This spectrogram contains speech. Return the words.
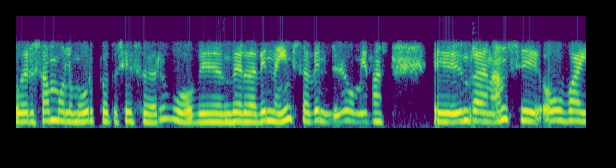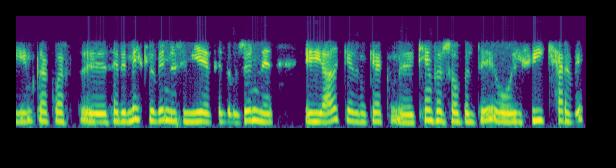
og eru sammála um úrbota sér þörf og við hefum verið að vinna ímsa vinnu og mér fannst uh, umræðan ansi óvægin gagvart uh, þeirri miklu vinnu sem ég hef til dæmis unni í aðgerðum gegn kynferðsóbeldi og í því kerfi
